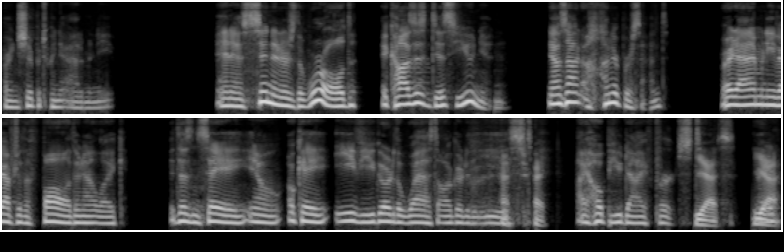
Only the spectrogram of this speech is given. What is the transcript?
friendship between Adam and Eve. And as sin enters the world, it causes disunion. Now, it's not 100%, right? Adam and Eve, after the fall, they're not like, it doesn't say, you know, okay, Eve, you go to the west, I'll go to the That's east. right. I hope you die first. Yes. right? Yeah.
